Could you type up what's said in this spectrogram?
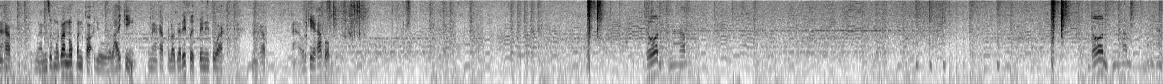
นะครับ เหมือนสมมุติว่านกมันเกาะอยู่หลายกิ่งนะครับ เราจะได้ฝึกไปในตัวนะครับอโอเคครับผมโดนนะครับ โดนนะครับนะครับ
